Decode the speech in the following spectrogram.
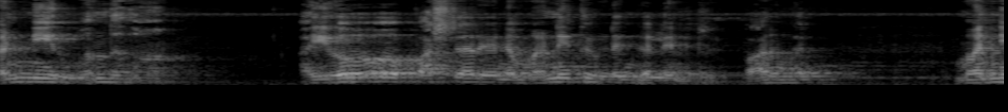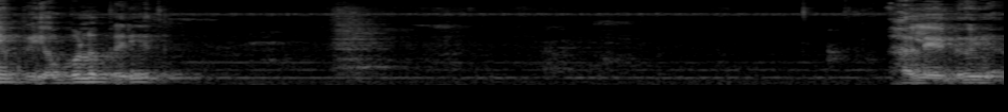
கண்ணீர் வந்ததாம். ஐயோ பாஸ்டர் என்னை மன்னித்து விடுங்கள் என்று. பாருங்கள் மன்னிப்பு எவ்வளவு பெரியது. ஹலே லூயா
